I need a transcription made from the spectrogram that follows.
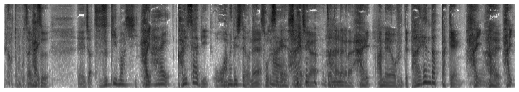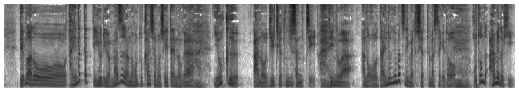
ありがとうございます。えーじゃあ続きまして、はいはい。開催日大雨でしたよね。そうですね。はい初日が残念ながら、はい。雨を降って大変だった件。はい。はいはい。でも、あの、大変だったっていうよりは、まず、あの、本当感謝申し上げたいのが、はよく、あの、11月23日っていうのは、あの、大農業祭り毎年やってましたけど、ええほとんど雨の日、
